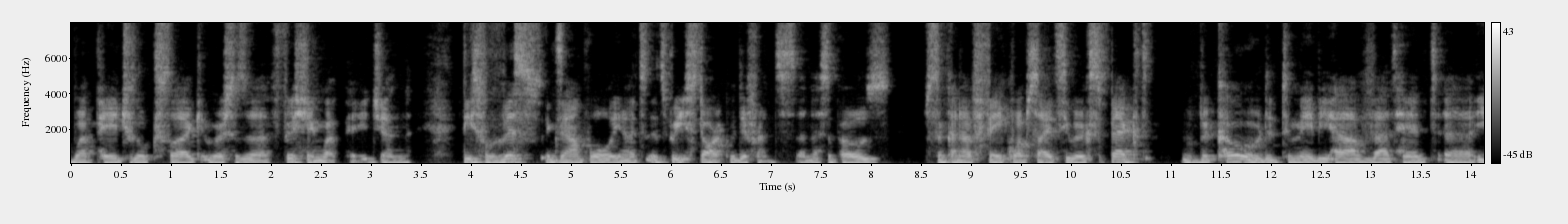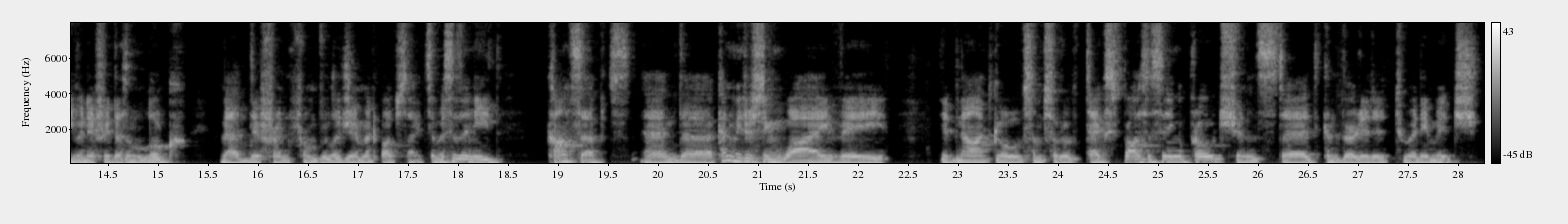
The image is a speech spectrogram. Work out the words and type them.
web page looks like versus a phishing web page. And at least for this example, you know, it's it's pretty stark the difference. And I suppose some kind of fake websites you would expect the code to maybe have that hint, uh, even if it doesn't look that different from the legitimate website. So this is a neat concepts and uh, kind of interesting why they did not go with some sort of text processing approach and instead converted it to an image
